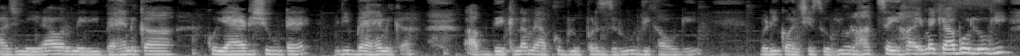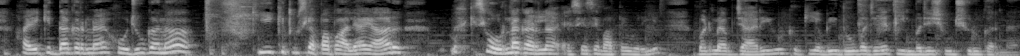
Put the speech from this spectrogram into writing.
आज मेरा और मेरी बहन का कोई एड शूट है, मेरी बहन का। आप देखना, मैं आपको ब्लूपर ज़रूर दिखाऊँगी। बड़ी कॉन्शियस होगी। और रात से हाय, मैं क्या बोलूँगी? हाय, किद्दा करना है? हो जूगा ना? कि कि तू स्यापा पा लिया यार? किसी और ना कर ला ऐसे ऐसे बातें हो रही है। बट मैं अब जा रही हूँ क्योंकि अभी दो बजे है तीन बजे शूट शुरू करना है।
